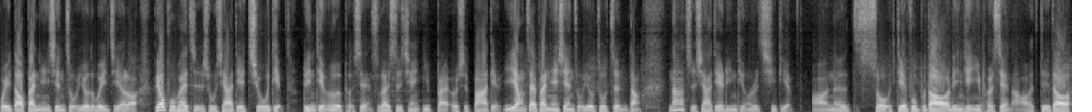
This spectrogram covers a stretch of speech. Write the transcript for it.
回到半年线左右的位阶了。标普百指数下跌九点，零点二 percent，收在四千一百二十八点，一样在半年线左右做震荡。纳指下跌零点二七点啊，那收跌幅不到零点一 percent 啊，跌到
